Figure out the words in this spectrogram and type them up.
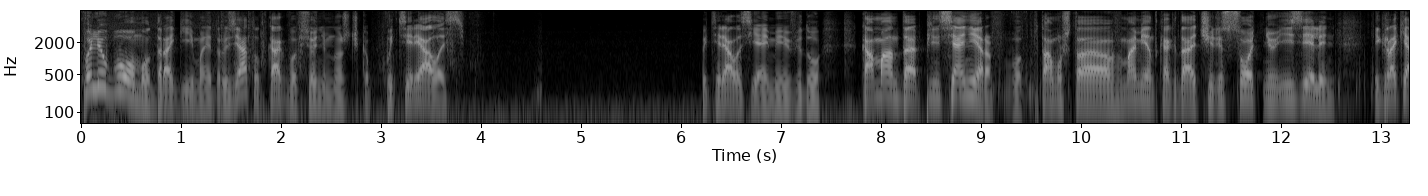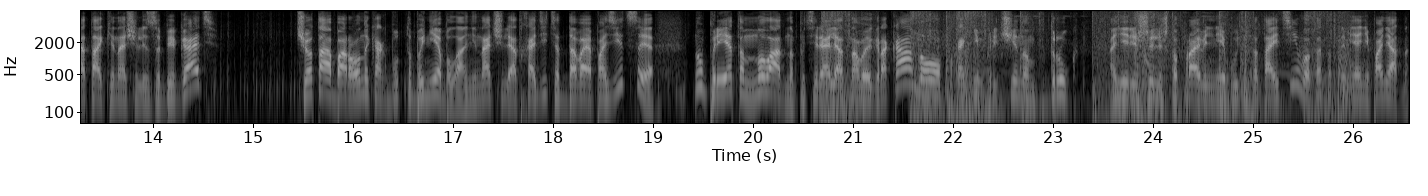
По-любому, по дорогие мои друзья, тут как бы все немножечко потерялось. Потерялась, я имею в виду, команда пенсионеров. Вот, потому что в момент, когда через сотню и зелень игроки атаки начали забегать... Чего-то обороны как будто бы не было. Они начали отходить, отдавая позиции. Ну, при этом, ну ладно, потеряли одного игрока, но по каким причинам вдруг они решили, что правильнее будет отойти, вот это для меня непонятно.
